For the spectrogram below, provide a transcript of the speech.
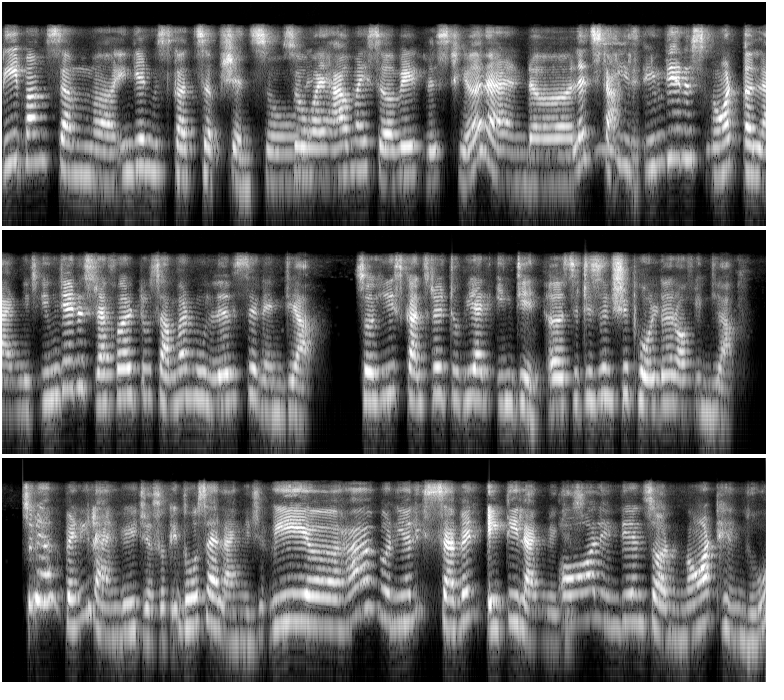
debunk some uh, Indian misconceptions. So, so I have my survey list here and uh, let's start. it. Indian is not a language. Indian is referred to someone who lives in India. So he is considered to be an Indian, a citizenship holder of India. So we have many languages. Okay, those are languages. We uh, have nearly 780 languages. All Indians are not Hindu.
